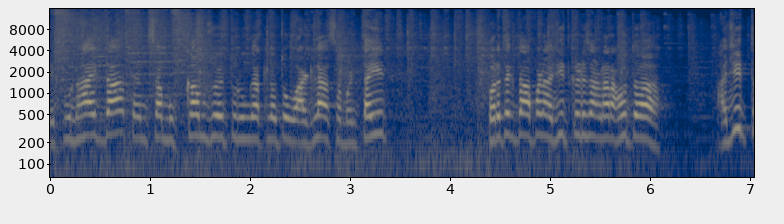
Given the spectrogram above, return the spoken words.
आणि पुन्हा एकदा त्यांचा मुक्काम जो आहे तुरुंगातला तो वाढला असं म्हणता येईल. परत एकदा आपण अजितकडे जाणार आहोत. अजित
